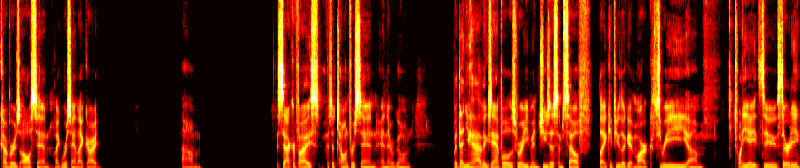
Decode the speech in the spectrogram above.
covers all sin, like we're saying, like all right, um, sacrifice as atoned for sin, and they were going. But then you have examples where even Jesus himself, like if you look at Mark 3, um, 28 through 30,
